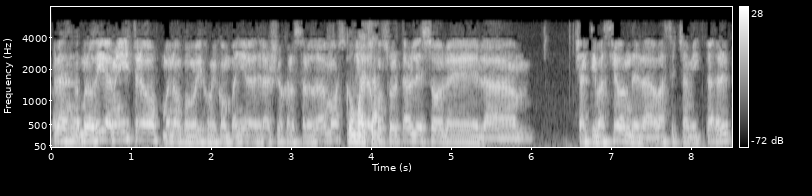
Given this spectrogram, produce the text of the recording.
buenos días, ministro. Bueno, como dijo mi compañera de La Rioja, los saludamos. ¿Cómo Quiero consultarle sobre la mm, activación de la base chamical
